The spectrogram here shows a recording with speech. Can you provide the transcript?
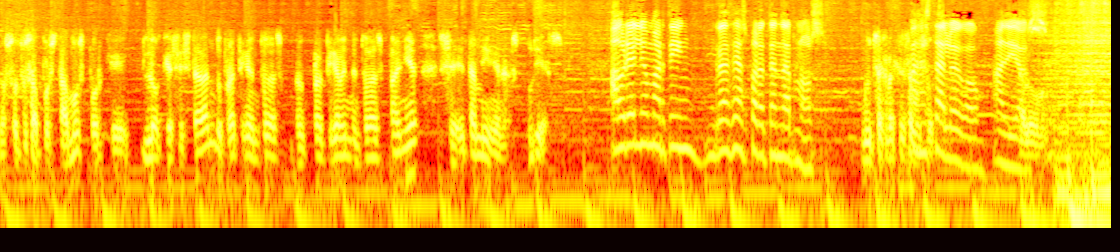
nosotros apostamos porque lo que se está dando prácticamente en toda, prácticamente en toda España se ve también en Asturias. Aurelio Martín, gracias por atendernos. Muchas gracias a Hasta luego. Adiós. Hasta luego.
